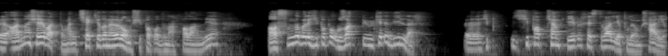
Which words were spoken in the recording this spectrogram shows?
E, ardından şeye baktım hani Çekya'da neler olmuş hip hop adına falan diye. Aslında böyle hip hop'a uzak bir ülkede değiller. E, hip, hip Hop Camp diye bir festival yapılıyormuş her yıl.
